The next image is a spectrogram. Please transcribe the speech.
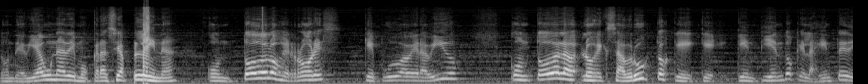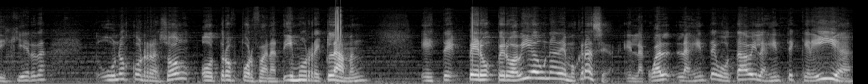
donde había una democracia plena, con todos los errores que pudo haber habido, con todos lo- los exabruptos que, que- que entiendo que la gente de izquierda, unos con razón, otros por fanatismo reclaman, este, pero, pero había una democracia en la cual la gente votaba y la gente creía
